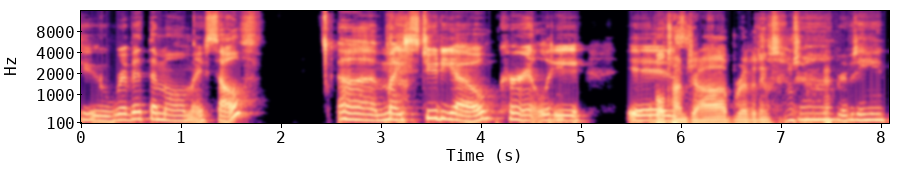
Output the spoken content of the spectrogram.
to rivet them all myself. Um, my studio currently full time job riveting. Job riveting.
